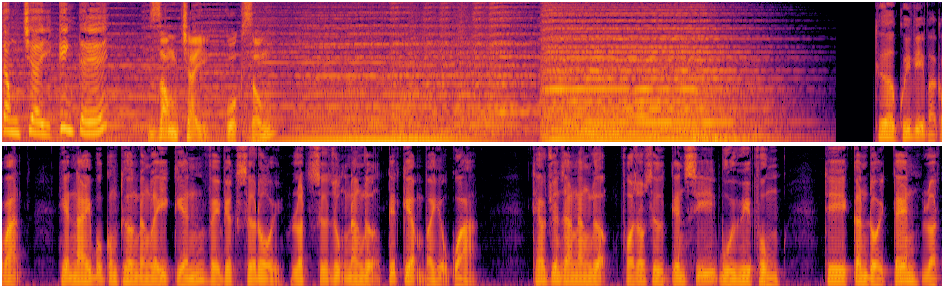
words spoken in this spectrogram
Dòng chảy kinh tế, dòng chảy cuộc sống. Thưa quý vị và các bạn, hiện nay Bộ Công Thương đang lấy ý kiến về việc sửa đổi luật sử dụng năng lượng tiết kiệm và hiệu quả. Theo chuyên gia năng lượng, Phó giáo sư tiến sĩ Bùi Huy Phùng, thì cần đổi tên luật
